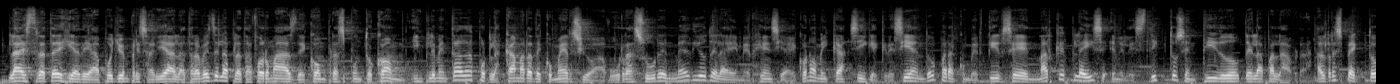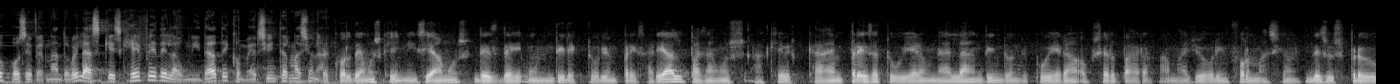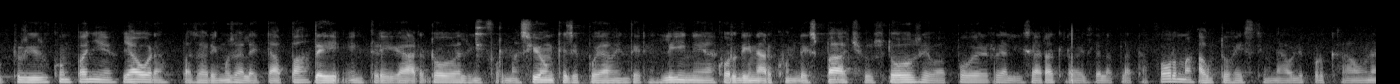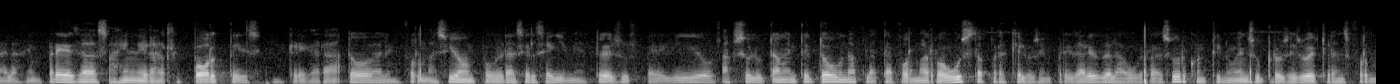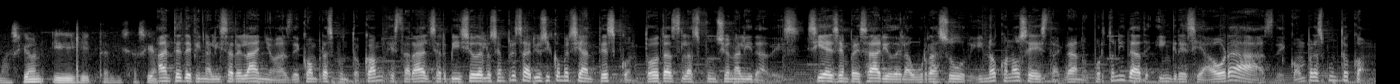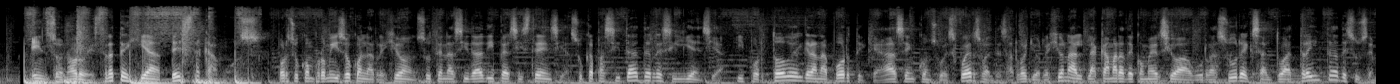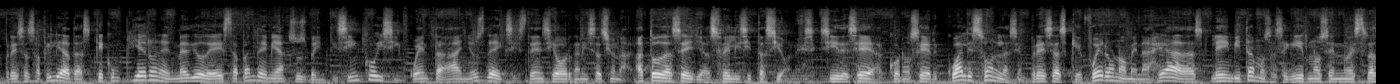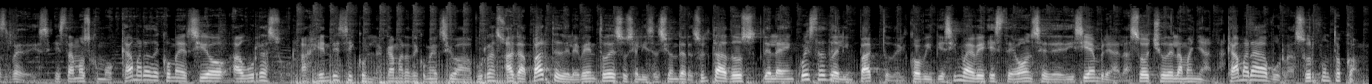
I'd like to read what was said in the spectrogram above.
La estrategia de apoyo empresarial a través de la plataforma asdecompras.com, implementada por la Cámara de Comercio Aburrasur en medio de la emergencia económica, sigue creciendo para convertirse en marketplace en el estricto sentido de la palabra. Al respecto, José Fernando Velázquez, jefe de la Unidad de Comercio Internacional. Recordemos que iniciamos desde un directorio empresarial, pasamos a que cada empresa tuviera una landing donde pudiera observar a mayor información de sus productos y su compañía y ahora pasaremos a la etapa de entregar toda la información que se pueda vender en línea, coordinar con despachos, todo se va a poder realizar a través de la plataforma, autogestionable por cada una de las empresas, va a generar reportes, entregará toda la información, poder hacer seguimiento de sus pedidos, absolutamente toda una plataforma robusta para que los empresarios de la Sur continúen su proceso de transformación y digitalización. Antes de finalizar el año, asdecompras.com estará al servicio de de los empresarios y comerciantes con todas las funcionalidades. Si es empresario de la Burra Sur y no conoce esta gran oportunidad, ingrese ahora a asdecompras.com. En Sonoro Estrategia destacamos por su compromiso con la región, su tenacidad y persistencia, su capacidad de resiliencia y por todo el gran aporte que hacen con su esfuerzo al desarrollo regional, la Cámara de Comercio Aburrasur exaltó a 30 de sus empresas afiliadas que cumplieron en medio de esta pandemia sus 25 y 50 años de existencia organizacional. A todas ellas, felicitaciones. Si desea conocer cuáles son las empresas que fueron homenajeadas, le invitamos a seguirnos en nuestras redes. Estamos como Cámara de Comercio Aburrasur. Agéndese con la Cámara de Comercio Aburrasur haga parte del evento de socialización de resultados de la encuesta del impacto del COVID-19 este 11 de diciembre a las 8 de la mañana. Cámaraaburrasur.com.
